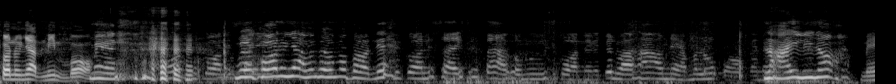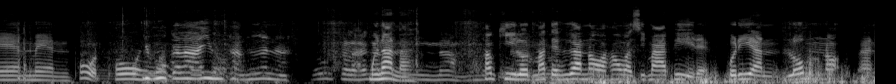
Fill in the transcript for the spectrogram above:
ขออนุญาตมิ่มบ่แม่นก่อนเมื่อขออนุญาตมันเพิ่มมาตอดเด้เมื่อก่อนนี่ใส่คือตาของมือก่อนเนี่ยจนว่าห้าเอาแหนบมาลบออกกันหลายอีหลีเนาะแมนแมนโพดโพดอยู่ภูกะลายอยู่ข้างเฮือนน่ะมื้อนั้นน่ะเฮาขี่รถมาแต่เฮือนเนาะเฮาว่าสิมาพี่แหละพอดีอันล้มเนาะอัน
